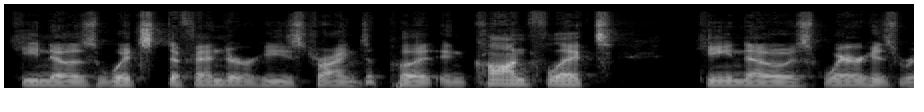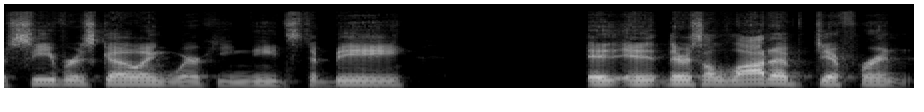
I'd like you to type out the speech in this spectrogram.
He knows which defender he's trying to put in conflict. He knows where his receiver is going, where he needs to be. It, it, there's a lot of different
